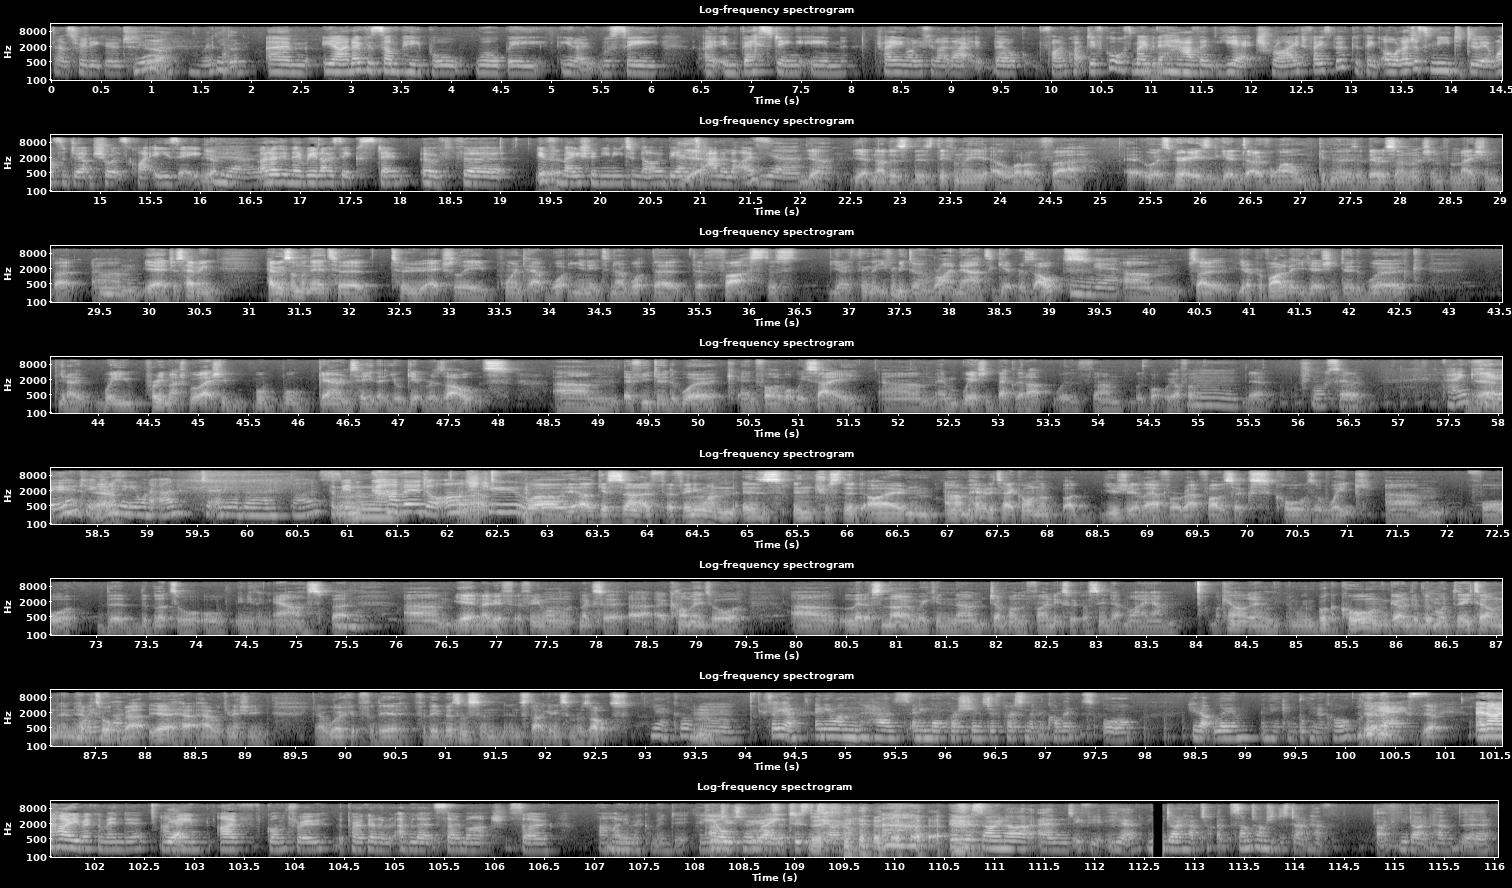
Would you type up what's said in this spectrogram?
That's really good. Yeah, Yeah. really good. Um, yeah, I know because some people will be, you know, will see uh, investing in training or anything like that, they'll find quite difficult because maybe they haven't yet tried Facebook and think, oh, well, I just need to do it. Once I do it, I'm sure it's quite easy. Yeah. Yeah. I don't think they realise the extent of the Yeah. information you need to know and be able Yeah. to analyse. Yeah. Yeah, no. yeah. No, there's there's definitely a lot of uh, uh, well, it's very easy to get into overwhelm given that there is so much information. But um, yeah, just having having someone there to to actually point out what you need to know, what the the fastest you know thing that you can be doing right now to get results. Yeah. Um, so you know, provided that you actually do the work, you know, we pretty much will actually will will guarantee that you'll get results um, if you do the work and follow what we say, um, and we actually back that up with um, with what we offer. Yeah. Awesome. So, Thank Yeah. you. Thank you. Yeah. Anything you want to add to any of the guys? That we haven't covered or asked Uh, you. or- Well, yeah, I guess uh, if, if anyone is interested, I'm um, happy to take on. I usually allow for about five or six calls a week um, for the, the Blitz or, or anything else. But um, yeah, maybe if, if anyone makes a, a, a comment or uh, let us know, we can um, jump on the phone next week. I'll send out my um, my calendar and, and we can book a call and go into a bit Yeah. more detail and, and have More a talk info. about yeah how, how we can actually you know work it for their for their business and, and start getting some results. Yeah, cool. Mm. So yeah, anyone has any more questions, just post them in the comments or hit up Liam and he can book in a call. Yeah. Yes. Yeah. And I highly recommend it. I Yeah. mean, I've gone through the program and I've learnt so much, so I highly Mm. recommend it. And I you're do too great. as a business owner. business owner, and if you yeah, you don't have time. Sometimes you just don't have like you don't have the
